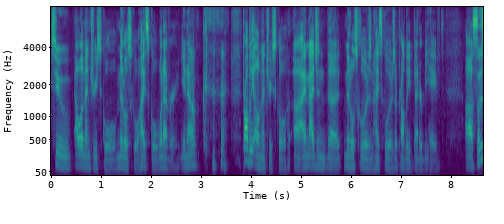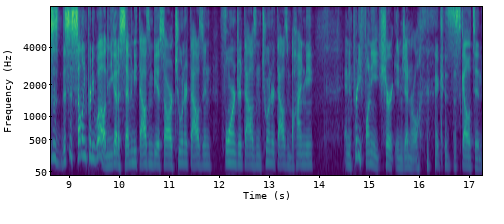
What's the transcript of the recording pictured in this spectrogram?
to elementary school, middle school, high school, whatever, you know? probably elementary school. Uh, I imagine the middle schoolers and high schoolers are probably better behaved. Uh, so this is this is selling pretty well. I mean, you got a 70,000 BSR, 200,000, 400,000, 200,000 behind me and a pretty funny shirt in general because it's a skeleton.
